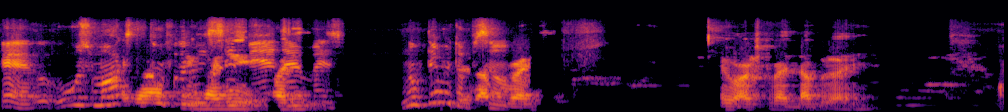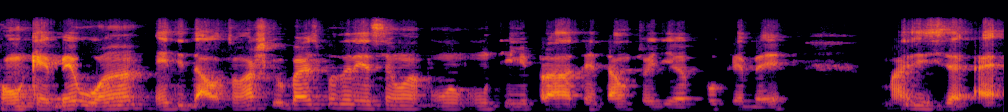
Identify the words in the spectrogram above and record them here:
É, os mocks estão falando em CB, né? Mas não tem muita opção. Eu acho que vai WR. Com o QB One Andy Dalton. Acho que o Bears poderia ser uma, um, um, time para tentar um trade up por QB, mas é, é,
